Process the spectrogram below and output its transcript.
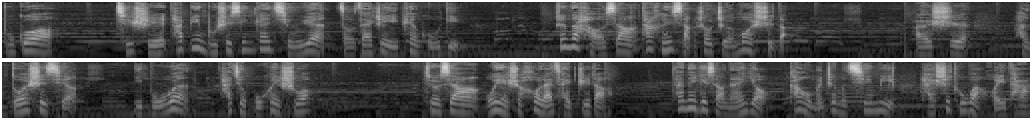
不过，其实她并不是心甘情愿走在这一片谷底，真的好像她很享受折磨似的，而是很多事情，你不问。他就不会说，就像我也是后来才知道，他那个小男友看我们这么亲密，还试图挽回她，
